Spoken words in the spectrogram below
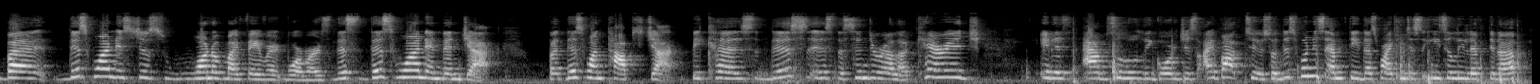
but this one is just one of my favorite warmers. This, this one and then Jack. But this one tops Jack because this is the Cinderella carriage. It is absolutely gorgeous. I bought two. So this one is empty. That's why I can just easily lift it up.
